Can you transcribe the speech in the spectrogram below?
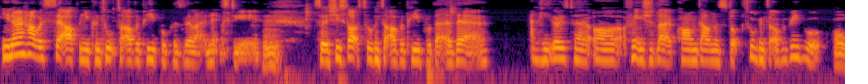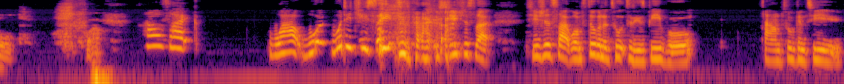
you know how it's set up and you can talk to other people because they're like next to you. Mm. So she starts talking to other people that are there. And he goes to her, Oh, I think you should like calm down and stop talking to other people. Oh. Wow. I was like, Wow, what what did you say to that? she's just like she's just like, Well, I'm still gonna talk to these people and I'm talking to you.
